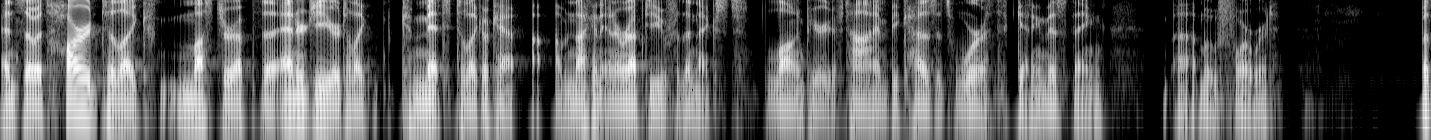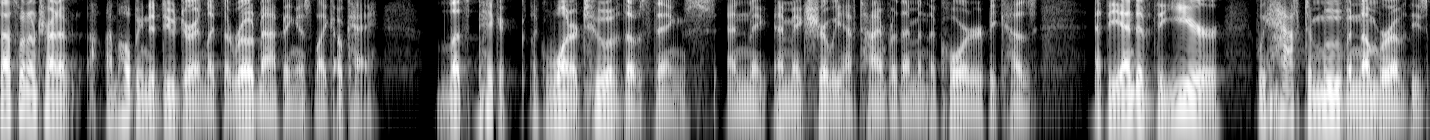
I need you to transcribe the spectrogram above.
And so it's hard to like muster up the energy or to like commit to like, okay, I'm not going to interrupt you for the next long period of time because it's worth getting this thing uh, moved forward. But that's what I'm trying to, I'm hoping to do during like the road mapping is like, okay, let's pick a, like one or two of those things and make and make sure we have time for them in the quarter because at the end of the year we have to move a number of these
